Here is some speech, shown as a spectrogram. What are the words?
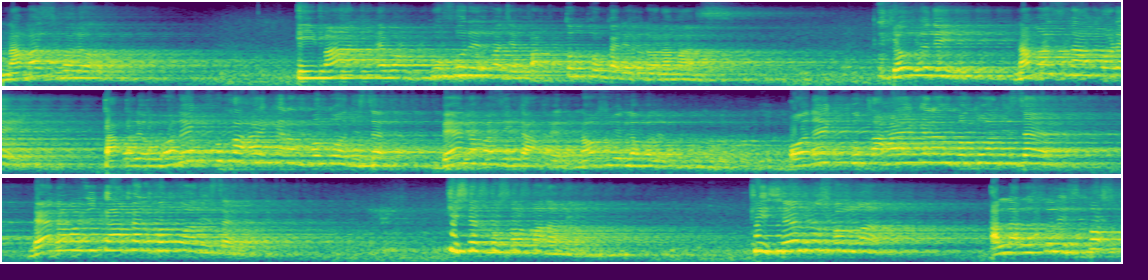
নামাজ হলো ইমান এবং কুফুরের মাঝে পার্থক্যকারী হলো নামাজ। কেউ যদি নামাজ না পড়ে, তাহলে অনেক ফুকাহায় কেরাম ফতোয়া দিচ্ছেন বেনামাজি কাফের, নাউজুবিল্লাহ বলেন। অনেক ফুকাহায় কেরাম ফতোয়া দিচ্ছেন বেনামাজি কাফের ফতোয়া দিচ্ছেন কিসের মুসলমান আমি? কিসের মুসলমান? আল্লাহ রাসূল স্পষ্ট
